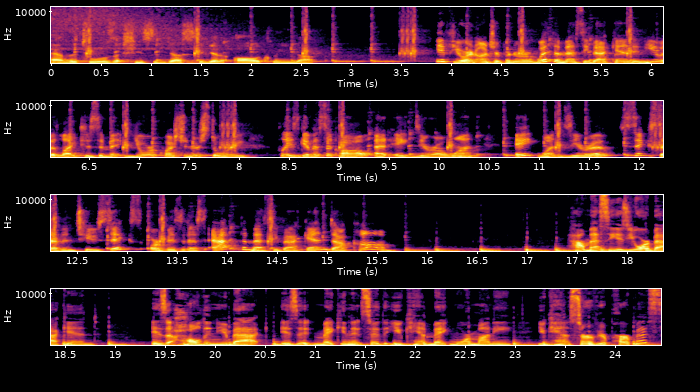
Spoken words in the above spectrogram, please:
and the tools that she suggests to get it all cleaned up. If you're an entrepreneur with a messy back end and you would like to submit your question or story, please give us a call at 801 810 6726 or visit us at themessybackend.com. How messy is your back end? Is it holding you back? Is it making it so that you can't make more money? You can't serve your purpose?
